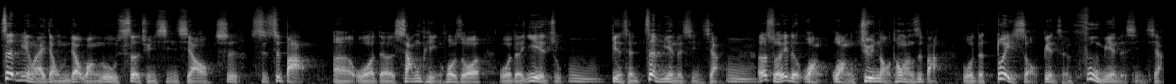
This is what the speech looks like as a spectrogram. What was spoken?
正面来讲，我们叫网络社群行销，是是是把呃我的商品或者说我的业主，嗯，变成正面的形象。嗯，而所谓的网网军哦，通常是把我的对手变成负面的形象。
